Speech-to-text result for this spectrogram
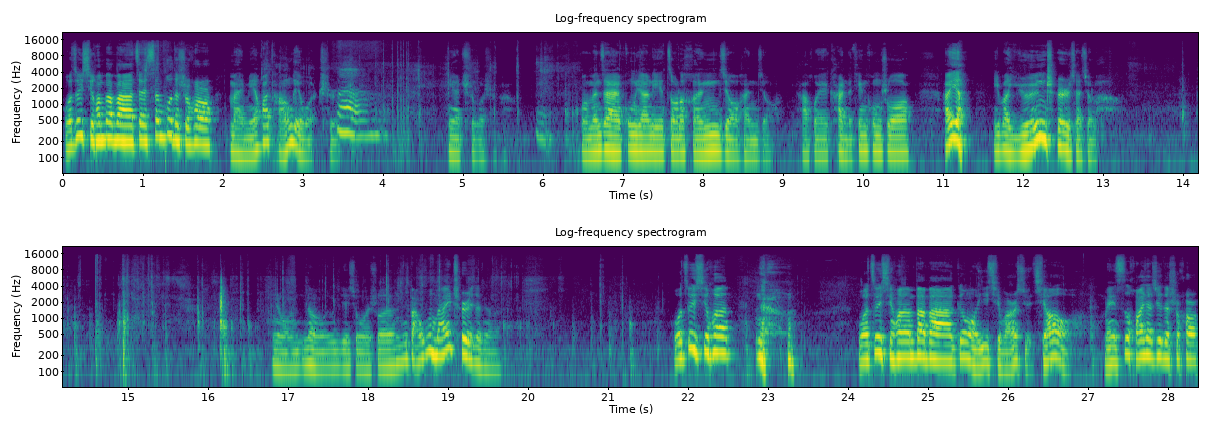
我最喜欢爸爸在散步的时候买棉花糖给我吃，嗯，你也吃过是吧？嗯。我们在公园里走了很久很久，他会看着天空说：“哎呀，你把云吃下去了。”那我那我也许我会说：“你把雾霾吃下去了。”我最喜欢，我最喜欢爸爸跟我一起玩雪橇，每次滑下去的时候，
